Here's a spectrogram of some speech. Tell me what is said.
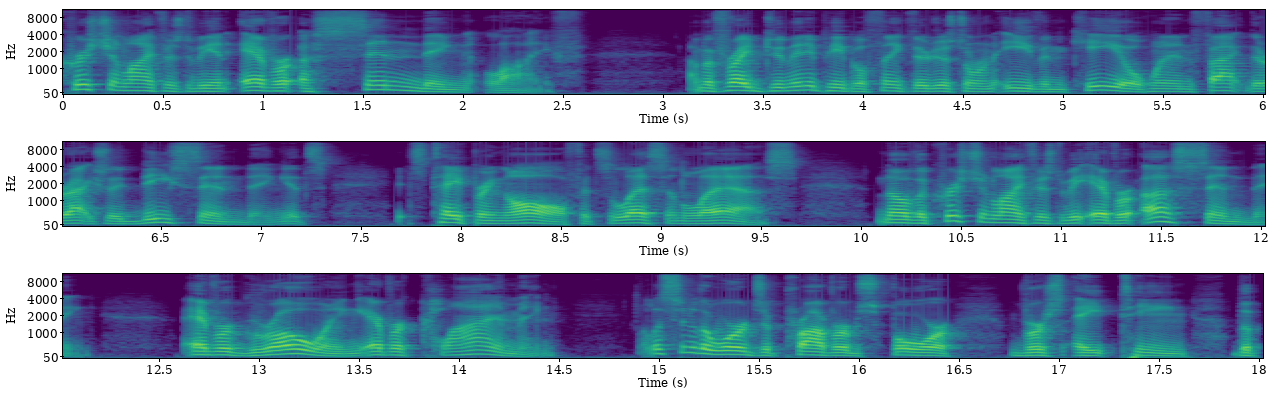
Christian life is to be an ever ascending life. I'm afraid too many people think they're just on an even keel when in fact they're actually descending. It's, it's tapering off, it's less and less. No, the Christian life is to be ever ascending, ever growing, ever climbing. Listen to the words of Proverbs 4, verse 18. The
